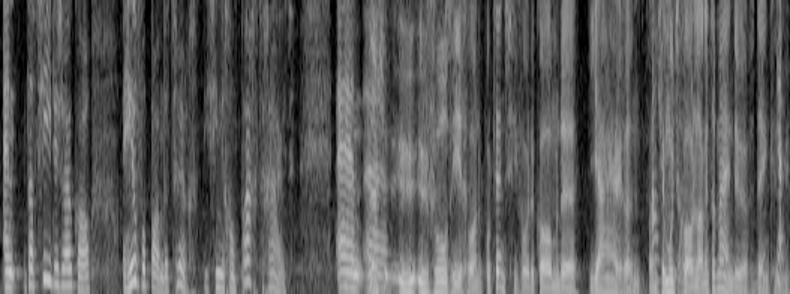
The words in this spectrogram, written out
En dat zie je dus ook al heel veel panden terug. Die zien er gewoon prachtig uit. En, eh, Dus u, u voelt hier gewoon de potentie voor de komende jaren. Want je moet gewoon lange termijn durven denken nu.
